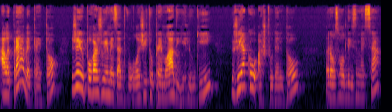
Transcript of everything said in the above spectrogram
Ale práve preto, že ju považujeme za dôležitú pre mladých ľudí, žiakov a študentov, rozhodli sme sa,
